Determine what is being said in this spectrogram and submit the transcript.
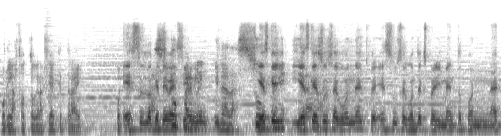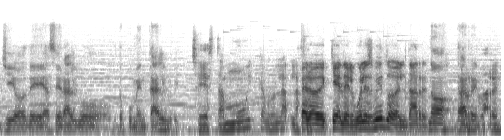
por la fotografía que trae. Porque Eso es lo que te iba a decir, bien cuidada. Y es que, bien y es que es su, segundo, es su segundo experimento con Nat Geo de hacer algo documental, güey. Sí, está muy cabrón la, la ¿Pero foto. de quién? ¿El Will Smith o el Darren? No, Darren. Darren.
